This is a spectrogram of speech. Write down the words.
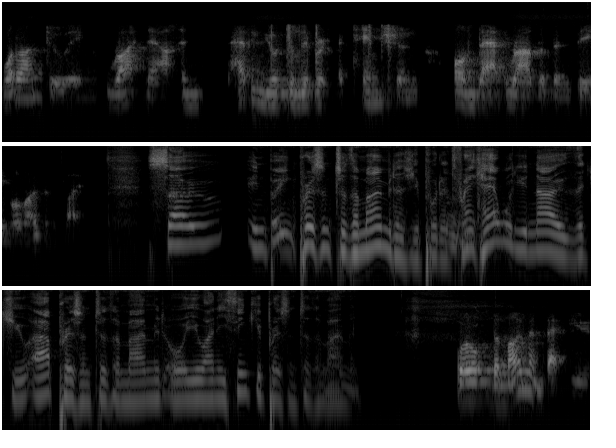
what I'm doing right now, and having your deliberate attention on that rather than being all over the place. So, in being present to the moment, as you put it. Frank, how will you know that you are present to the moment or you only think you're present to the moment? Well, the moment that you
